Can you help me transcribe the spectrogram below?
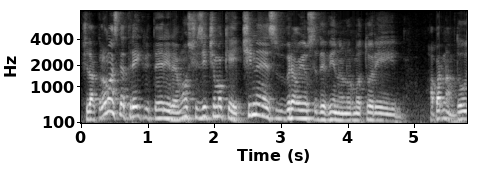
Și dacă luăm astea trei criterii remos și zicem, ok, cine vreau eu să devin în următorii, habar n-am,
